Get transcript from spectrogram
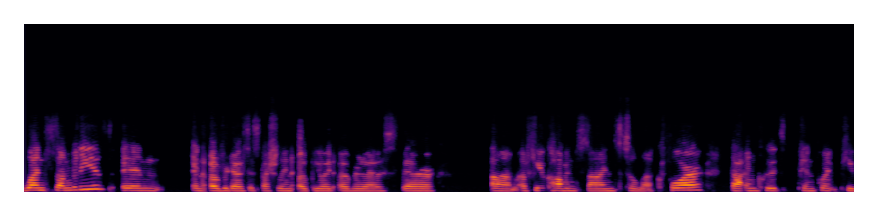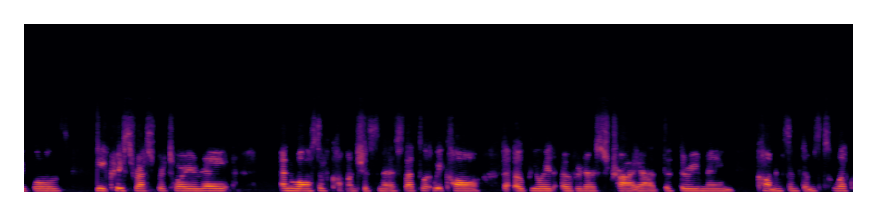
when somebody's in an overdose, especially an opioid overdose, there are um, a few common signs to look for. That includes pinpoint pupils, decreased respiratory rate, and loss of consciousness. That's what we call the opioid overdose triad, the three main common symptoms to look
